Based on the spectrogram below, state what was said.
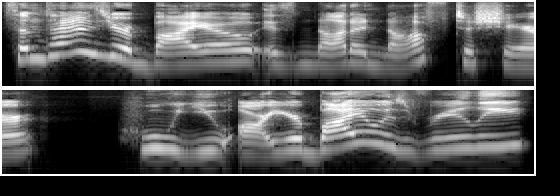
sometimes your bio is not enough to share who you are. Your bio is really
